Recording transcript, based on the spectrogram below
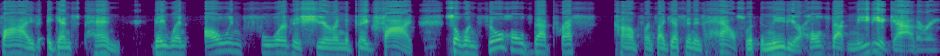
five against Penn. They went 0 and 4 this year in the Big Five. So when Phil holds that press conference, I guess in his house with the media, or holds that media gathering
